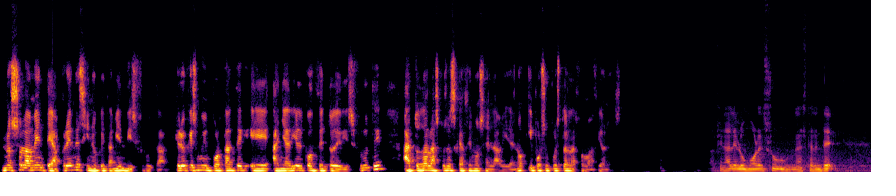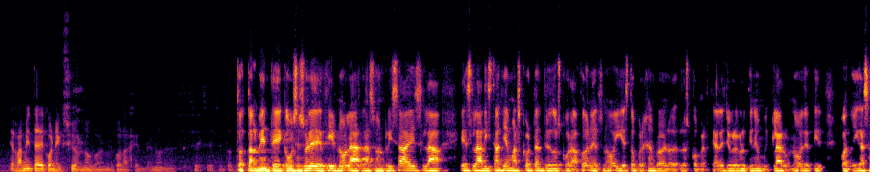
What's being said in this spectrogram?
no solamente aprende, sino que también disfruta. Creo que es muy importante eh, añadir el concepto de disfrute a todas las cosas que hacemos en la vida, ¿no? Y por supuesto en las formaciones. Al final el humor es una excelente herramienta de conexión ¿no? con, la gente. ¿no? Sí, sí, totalmente. como se suele decir, ¿no? La, la, sonrisa es la, es la distancia más corta entre dos corazones, ¿no? Y esto, por ejemplo, en los comerciales yo creo que lo tienen muy claro, ¿no? Es decir, cuando llegas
